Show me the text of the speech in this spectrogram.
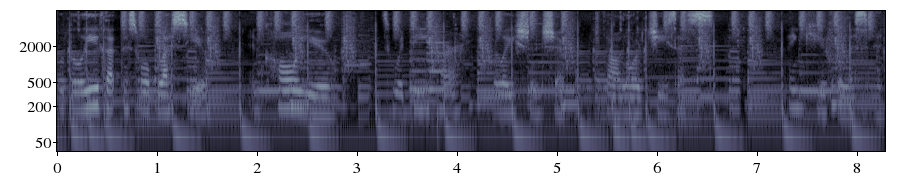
We believe that this will bless you and call you to a deeper relationship with our Lord Jesus. Thank you for listening.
